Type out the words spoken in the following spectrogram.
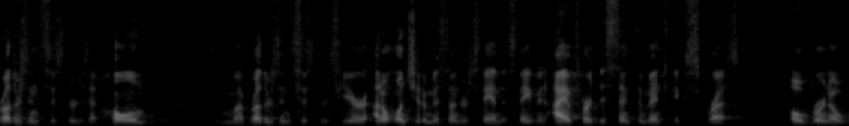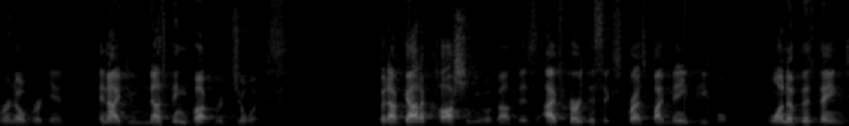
Brothers and sisters at home, my brothers and sisters here, I don't want you to misunderstand the statement. I have heard this sentiment expressed over and over and over again, and I do nothing but rejoice. But I've got to caution you about this. I've heard this expressed by many people. One of the things,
